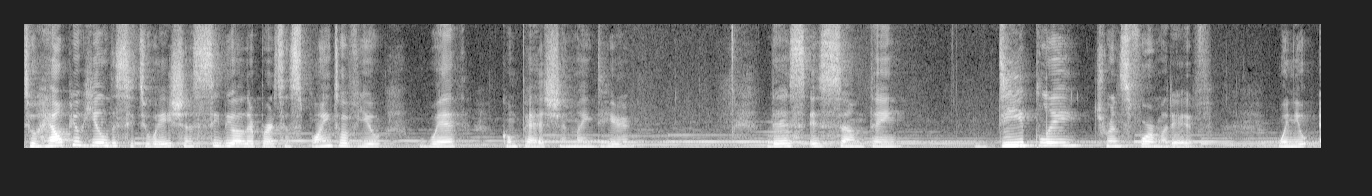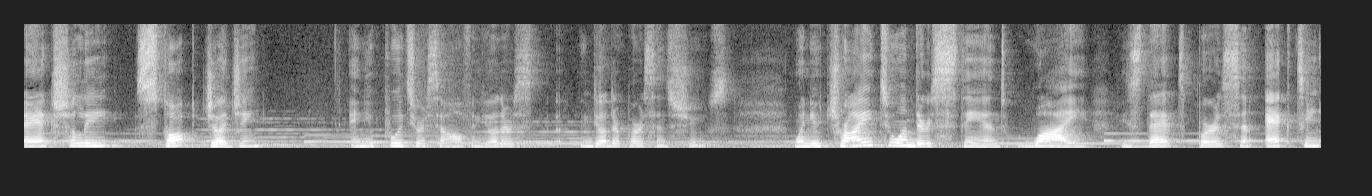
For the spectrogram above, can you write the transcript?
to help you heal the situation, see the other person's point of view with compassion, my dear. This is something deeply transformative when you actually stop judging and you put yourself in the other in the other person's shoes when you try to understand why is that person acting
